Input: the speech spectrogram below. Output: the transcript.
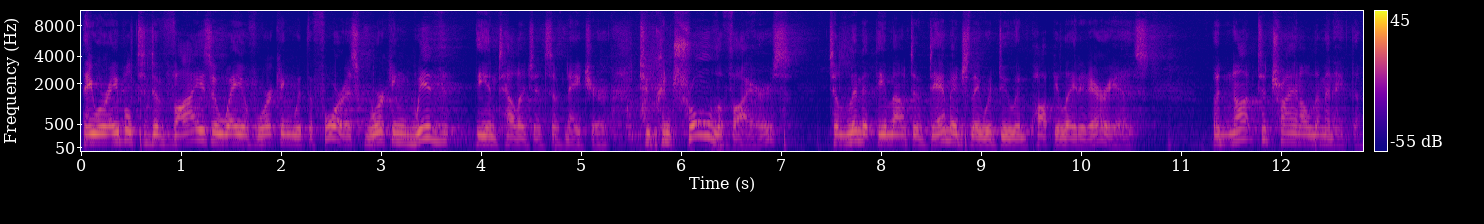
they were able to devise a way of working with the forest, working with the intelligence of nature to control the fires, to limit the amount of damage they would do in populated areas, but not to try and eliminate them.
